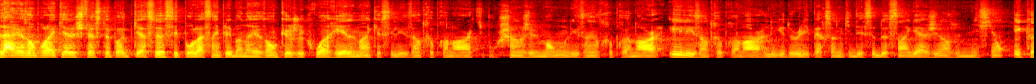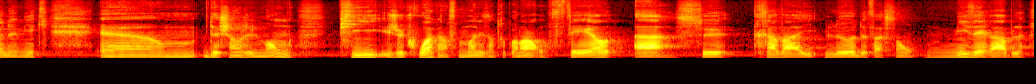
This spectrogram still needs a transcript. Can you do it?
la raison pour laquelle je fais ce podcast-là, c'est pour la simple et bonne raison que je crois réellement que c'est les entrepreneurs qui vont changer le monde, les entrepreneurs et les entrepreneurs, les deux, les personnes qui décident de s'engager dans une mission économique, euh, de changer le monde. Puis je crois qu'en ce moment, les entrepreneurs ont fait à ce travail-là de façon misérable.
